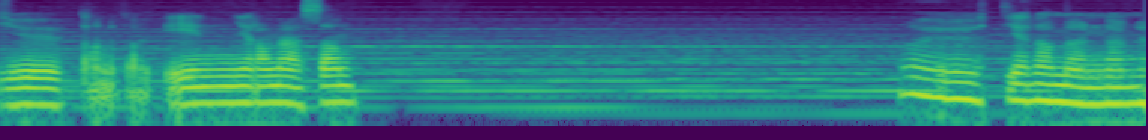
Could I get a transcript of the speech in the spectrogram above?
Djupt andetag in genom näsan. Och ut genom munnen.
